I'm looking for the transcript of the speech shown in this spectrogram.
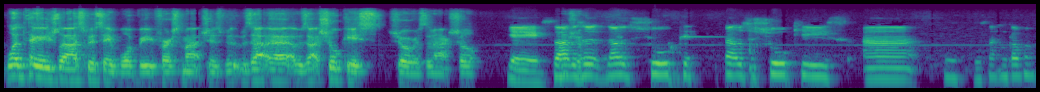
one thing I usually ask when I say what were your first matches was that uh, was that a showcase show was it an actual yeah, so that was a that was showcase. That was a showcase. Uh, was that in Govan?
